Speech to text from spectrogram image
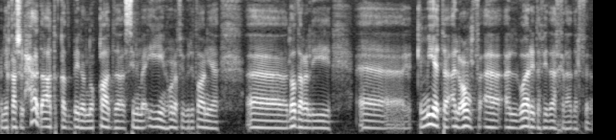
النقاش الحاد أعتقد بين النقاد السينمائيين هنا في بريطانيا؟ نظرا لكمية العنف الواردة في داخل هذا الفيلم.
